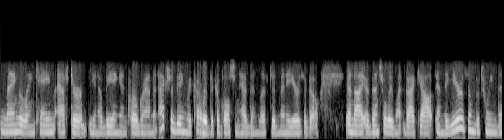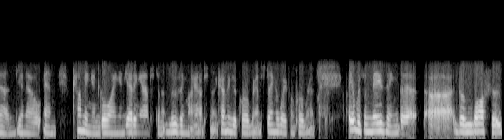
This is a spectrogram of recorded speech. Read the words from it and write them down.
mangling came after you know being in program and actually being recovered. The compulsion had been lifted many years ago. And i eventually went back out. And the years in between then you know and coming and going and getting abstinent losing my abstinent coming to program staying away from program it was amazing the uh the losses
